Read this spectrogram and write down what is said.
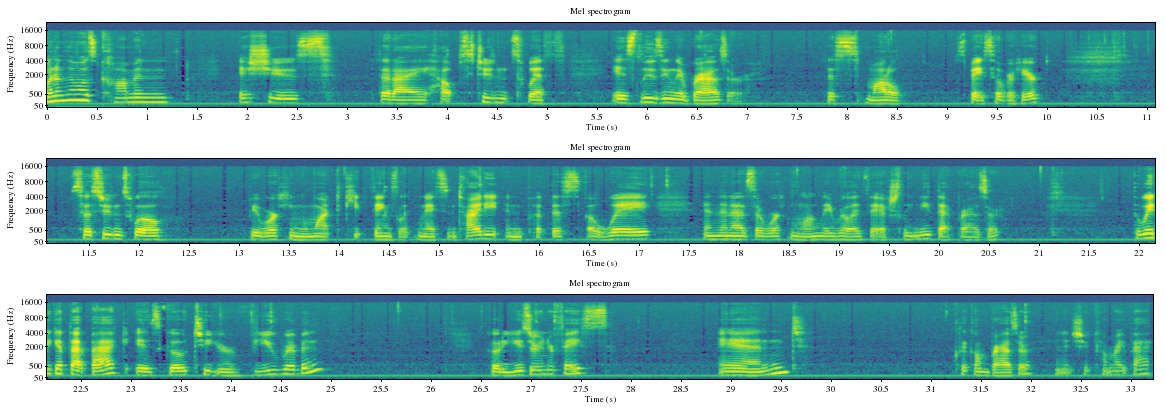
One of the most common issues that I help students with is losing their browser, this model space over here. So students will be working and want to keep things looking nice and tidy and put this away and then as they're working along they realize they actually need that browser. The way to get that back is go to your view ribbon, go to user interface and click on browser and it should come right back.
